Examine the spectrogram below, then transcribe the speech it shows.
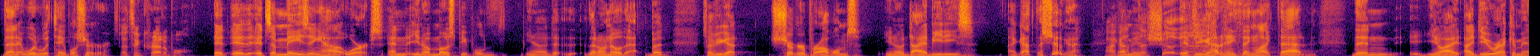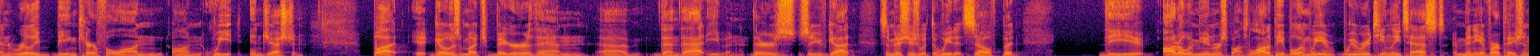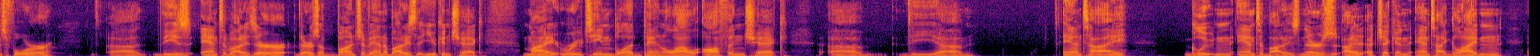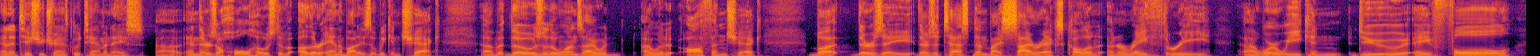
than it would with table sugar. That's incredible. It, it, it's amazing how it works, and you know most people you know they don't know that. But so if you got sugar problems, you know diabetes, I got the sugar. I got the sugar. If you got anything like that, then you know I, I do recommend really being careful on on wheat ingestion. But it goes much bigger than um, than that. Even there's so you've got some issues with the wheat itself, but the autoimmune response. A lot of people, and we we routinely test many of our patients for uh, these antibodies. There are, there's a bunch of antibodies that you can check. My routine blood panel, I'll often check uh, the um, anti gluten antibodies, and there's I, I check an anti gliadin and a tissue transglutaminase, uh, and there's a whole host of other antibodies that we can check, uh, but those are the ones I would I would often check. But there's a there's a test done by Cyrex called an, an Array three, uh, where we can do a full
